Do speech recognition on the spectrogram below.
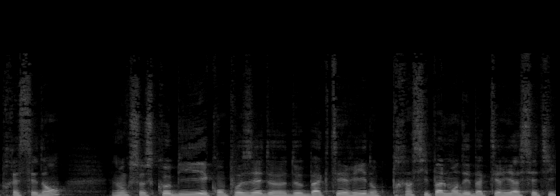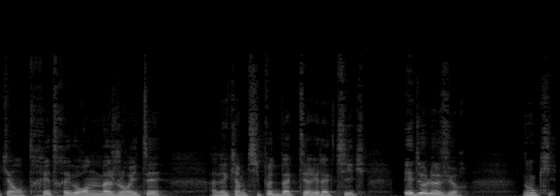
précédents. donc ce SCOBY est composé de, bactéries, donc principalement des bactéries acétiques hein, en très très grande majorité, avec un petit peu de bactéries lactiques et de levure. Donc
